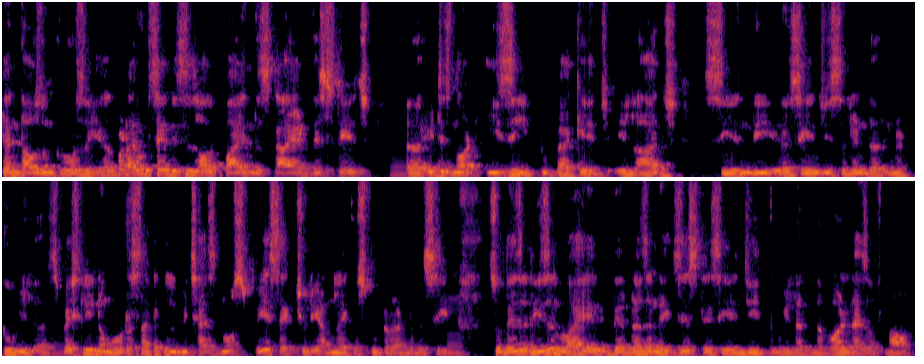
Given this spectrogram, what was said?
10,000 crores a year. But I would say this is all pie in the sky at this stage. Mm. Uh, it is not easy to package a large CNG, uh, CNG cylinder in a two-wheeler, especially in a motorcycle, which has no space actually, unlike a scooter under the seat. Mm. So there's a reason why there doesn't exist a CNG two-wheeler in the world as of now.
